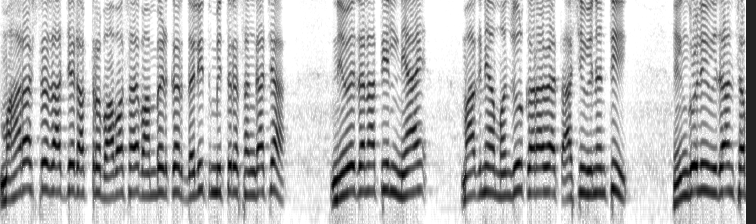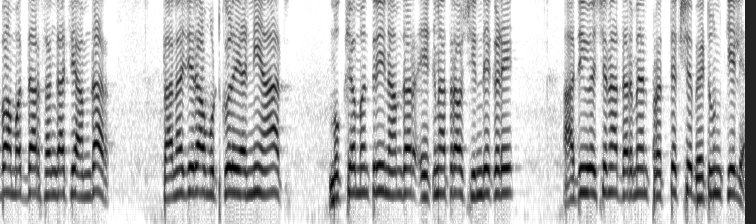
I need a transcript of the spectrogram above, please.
महाराष्ट्र राज्य डॉक्टर बाबासाहेब आंबेडकर दलित मित्र संघाच्या निवेदनातील न्याय मागण्या मंजूर कराव्यात अशी विनंती हिंगोली विधानसभा मतदारसंघाचे आमदार तानाजीराव मुटकुळे यांनी आज मुख्यमंत्री नामदार एकनाथराव शिंदेकडे अधिवेशनादरम्यान प्रत्यक्ष भेटून केल्या.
